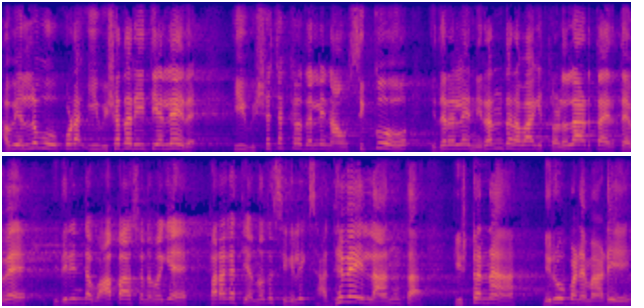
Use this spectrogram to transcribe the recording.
ಅವೆಲ್ಲವೂ ಕೂಡ ಈ ವಿಷದ ರೀತಿಯಲ್ಲೇ ಇದೆ. ಈ ವಿಷಚಕ್ರದಲ್ಲಿ ನಾವು ಸಿಕ್ಕು, ಇದರಲ್ಲೇ ನಿರಂತರವಾಗಿ ತೊಳಲಾಡ್ತಾ ಇರ್ತೇವೆ, ಇದರಿಂದ ವಾಪಸ್ಸು ನಮಗೆ ಪರಗತಿ ಅನ್ನೋದು ಸಿಗಲಿಕ್ಕೆ ಸಾಧ್ಯವೇ ಇಲ್ಲ ಅಂತ ಇಷ್ಟನ್ನು ನಿರೂಪಣೆ ಮಾಡಿ,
